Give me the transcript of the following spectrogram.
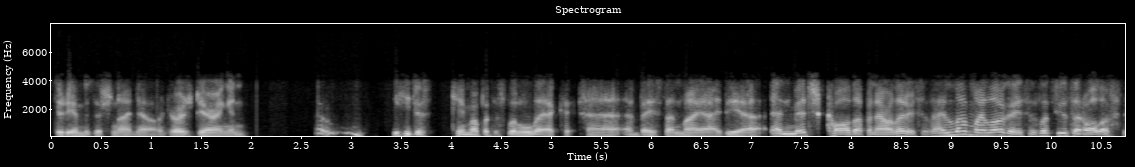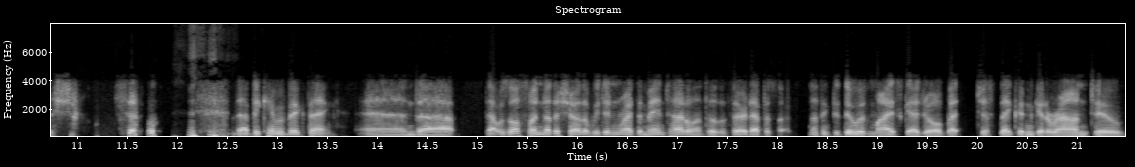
studio musician I know, George Doering. And uh, he just came up with this little lick uh, based on my idea. And Mitch called up an hour later. He says, "I love my logo." He says, "Let's use that all over the show." So that became a big thing, and uh, that was also another show that we didn't write the main title until the third episode. Nothing to do with my schedule, but just they couldn't get around to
